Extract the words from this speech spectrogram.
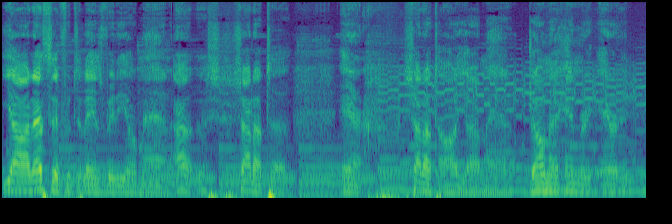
Y'all, that's it for today's video, man. I, shout out to Aron. Shout out to all y'all, man. Jonah, Henrik, Aron.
